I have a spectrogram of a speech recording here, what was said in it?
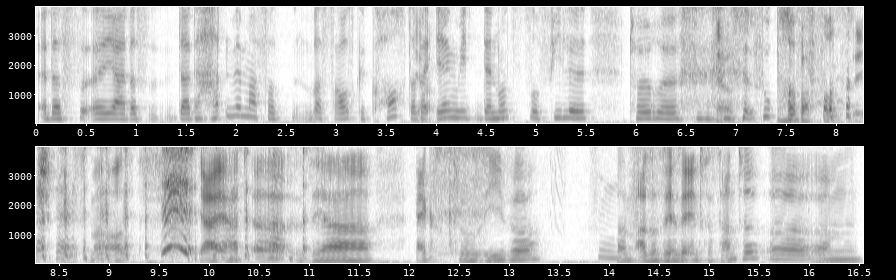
Äh, Das, äh, ja, das, da, da hatten wir mal was, draus gekocht, aber Ja. irgendwie, der nutzt so viele teure Ja, Superfoods. Superfoods, ich spreche es mal aus. Ja, er hat äh, sehr exklusive, Hm. ähm, also sehr, sehr interessante äh, ähm,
